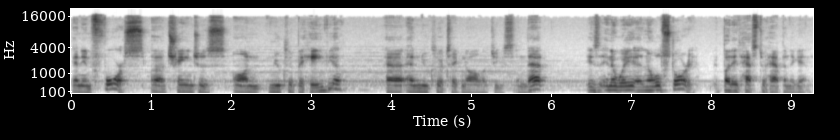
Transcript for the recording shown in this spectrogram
and enforce uh, changes on nuclear behavior uh, and nuclear technologies. And that is, in a way, an old story, but it has to happen again.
